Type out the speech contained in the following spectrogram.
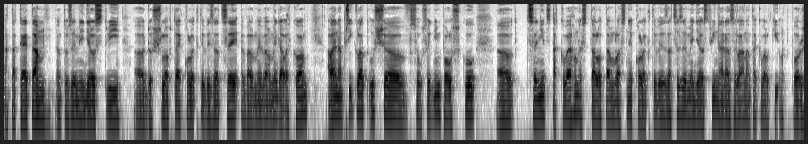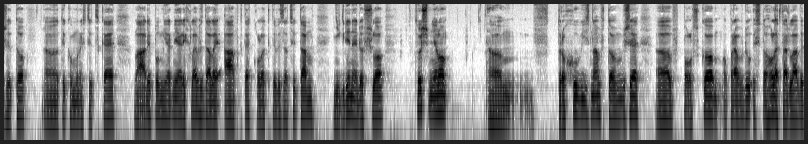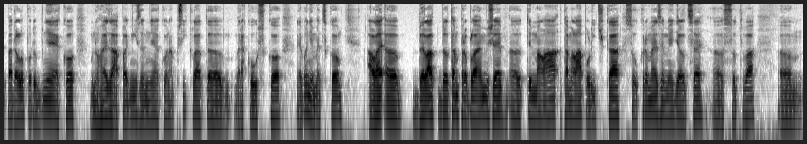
a také tam to zemědělství eh, došlo v té kolektivizaci velmi, velmi daleko. Ale například už v sousedním Polsku se nic takového nestalo, tam vlastně kolektivizace zemědělství narazila na tak velký odpor, že to ty komunistické vlády poměrně rychle vzdaly a k té kolektivizaci tam nikdy nedošlo, což mělo trochu význam v tom, že uh, v Polsko opravdu i z toho letadla vypadalo podobně jako mnohé západní země, jako například uh, Rakousko nebo Německo, ale uh, byla, byl tam problém, že ty malá, ta malá políčka soukromé zemědělce sotva um,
